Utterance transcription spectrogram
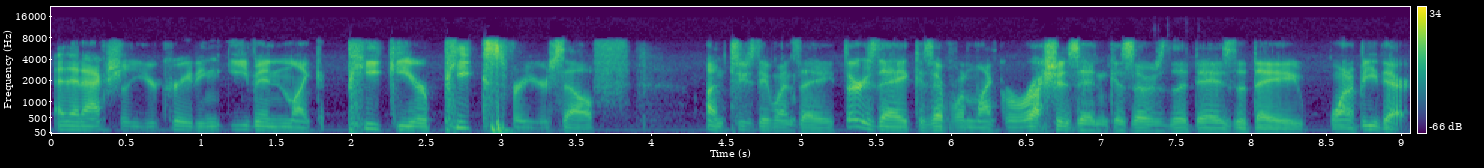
and then actually you're creating even like peakier peaks for yourself on Tuesday, Wednesday, Thursday because everyone like rushes in because those are the days that they want to be there.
